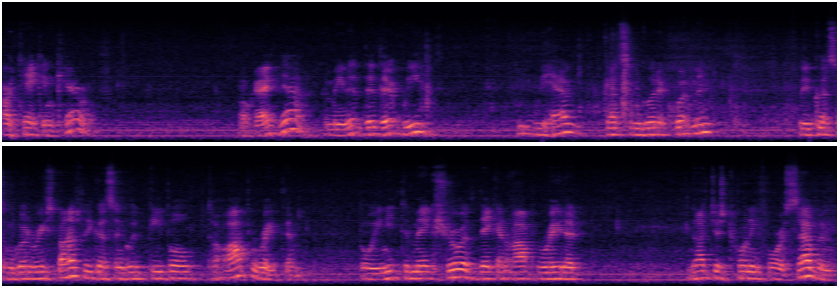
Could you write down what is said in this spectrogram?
are taken care of. Okay, yeah, I mean, there, there, we, we have got some good equipment. We've got some good response, we've got some good people to operate them. But we need to make sure that they can operate it not just twenty-four seven,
